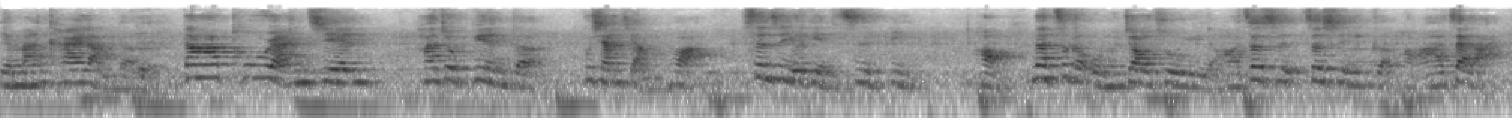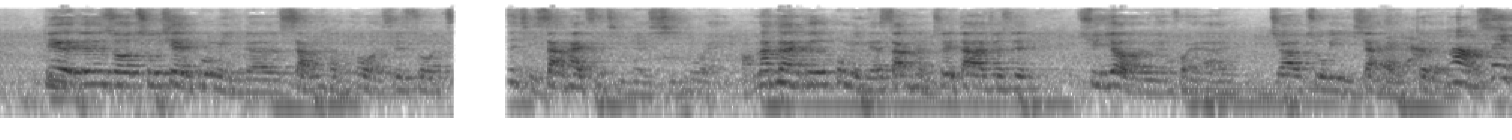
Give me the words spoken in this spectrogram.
也蛮开朗的。对。当他突然间，他就变得不想讲话，甚至有点自闭。好，那这个我们就要注意了啊，这是这是一个好啊，再来。第二个就是说出现不明的伤痕，或者是说自己伤害自己的行为。好，那当然就是不明的伤痕，所以大家就是去幼儿园回来就要注意一下。对，对好，所以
